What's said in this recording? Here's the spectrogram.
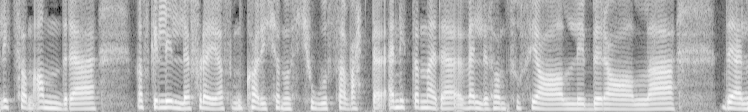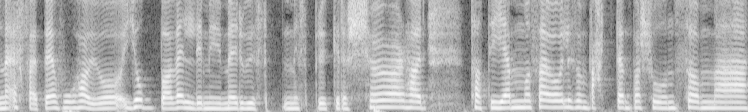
litt sånn andre, ganske lille fløya som Kari Kjønaas Kjos har vært. En litt den der veldig sånn sosialliberale delen av Frp. Hun har jo jobba veldig mye med rusmisbrukere sjøl, har tatt det hjem hos seg og liksom vært en person som Uh,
